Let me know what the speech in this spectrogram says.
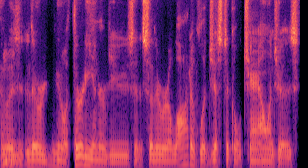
It was mm-hmm. there were you know 30 interviews, so there were a lot of logistical challenges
